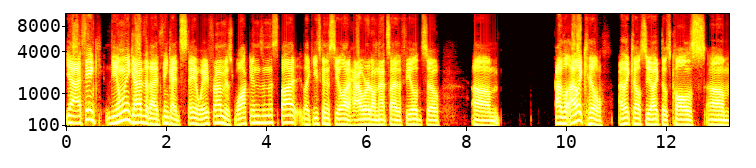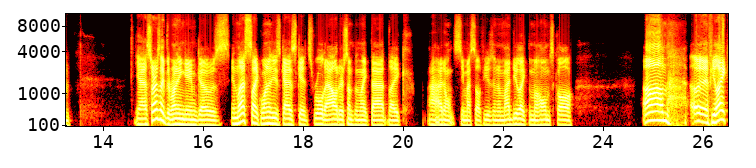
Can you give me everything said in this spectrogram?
Yeah, I think the only guy that I think I'd stay away from is Watkins in this spot. Like he's going to see a lot of Howard on that side of the field. So, um, I, I like Hill. I like Kelce. I like those calls. Um, yeah, as far as like the running game goes, unless like one of these guys gets ruled out or something like that, like I don't see myself using them. I do like the Mahomes call. Um, uh, if you like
